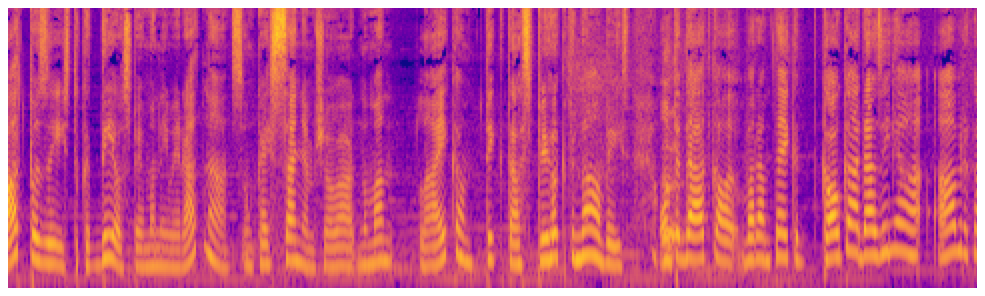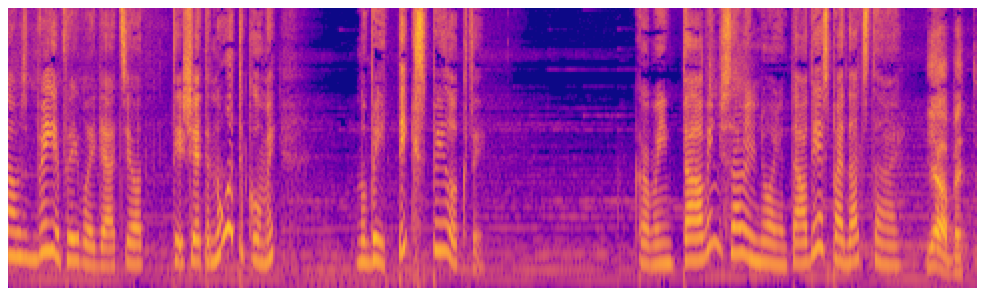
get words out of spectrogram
atpazīstu, ka Dievs pie maniem ir atnācis un ka es saņemu šo vārdu. Nu, man laikam tik tā spilgti nav bijis. Un tad atkal varam teikt, ka kaut kādā ziņā Ābrahāms bija privileģēts, jo tie šie notikumi nu, bija tik spilgti, ka viņi tā viņu saviņoja un tādu iespēju atstāja. Jā, bet,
